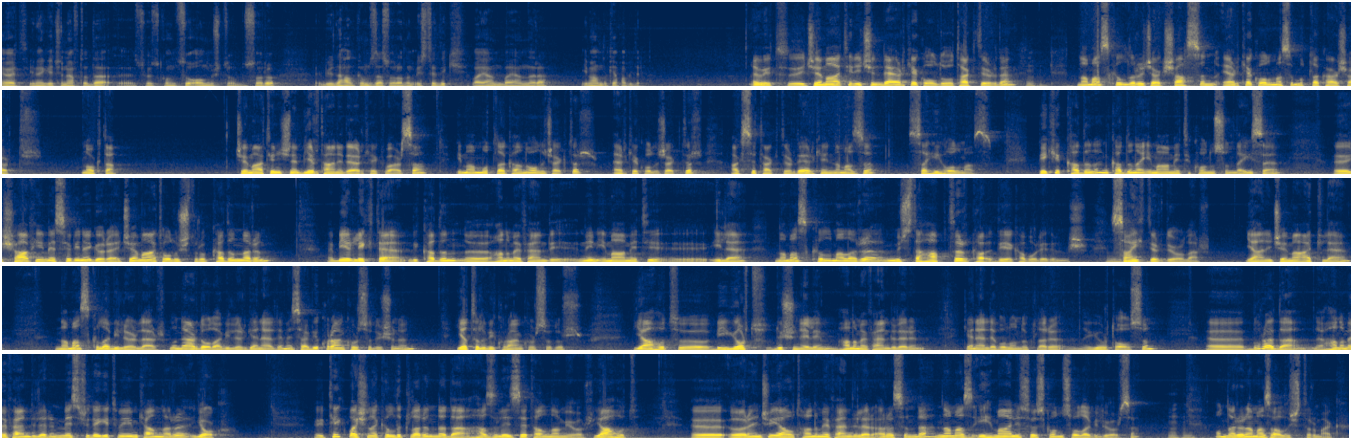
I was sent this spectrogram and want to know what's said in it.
Evet, yine geçen haftada e, söz konusu olmuştu bu soru. E, Bir de halkımıza soralım istedik. Bayan bayanlara imamlık yapabilir mi? Evet, e, cemaatin içinde erkek olduğu takdirde namaz kıldıracak şahsın erkek olması mutlaka şarttır. Nokta. Cemaatin içinde bir tane de erkek varsa imam mutlaka ne olacaktır? Erkek olacaktır. Aksi takdirde erkeğin namazı sahih olmaz. Peki kadının kadına imameti konusunda ise e, Şafii mezhebine göre cemaat oluşturup kadınların birlikte bir kadın e, hanımefendinin imameti e, ile namaz kılmaları müstehaptır ka- diye kabul edilmiş. Sahihtir diyorlar. Yani cemaatle namaz kılabilirler. Bu nerede olabilir genelde? Mesela bir Kur'an kursu düşünün. Yatılı bir Kur'an kursudur. Yahut e, bir yurt düşünelim hanımefendilerin genelde bulundukları yurt olsun. Ee, Burada hanımefendilerin mescide gitme imkanları yok. E, Tek başına kıldıklarında da haz lezzet alınamıyor. Yahut e, öğrenci yahut hanımefendiler arasında namaz ihmali söz konusu olabiliyorsa onları namaza alıştırmak,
